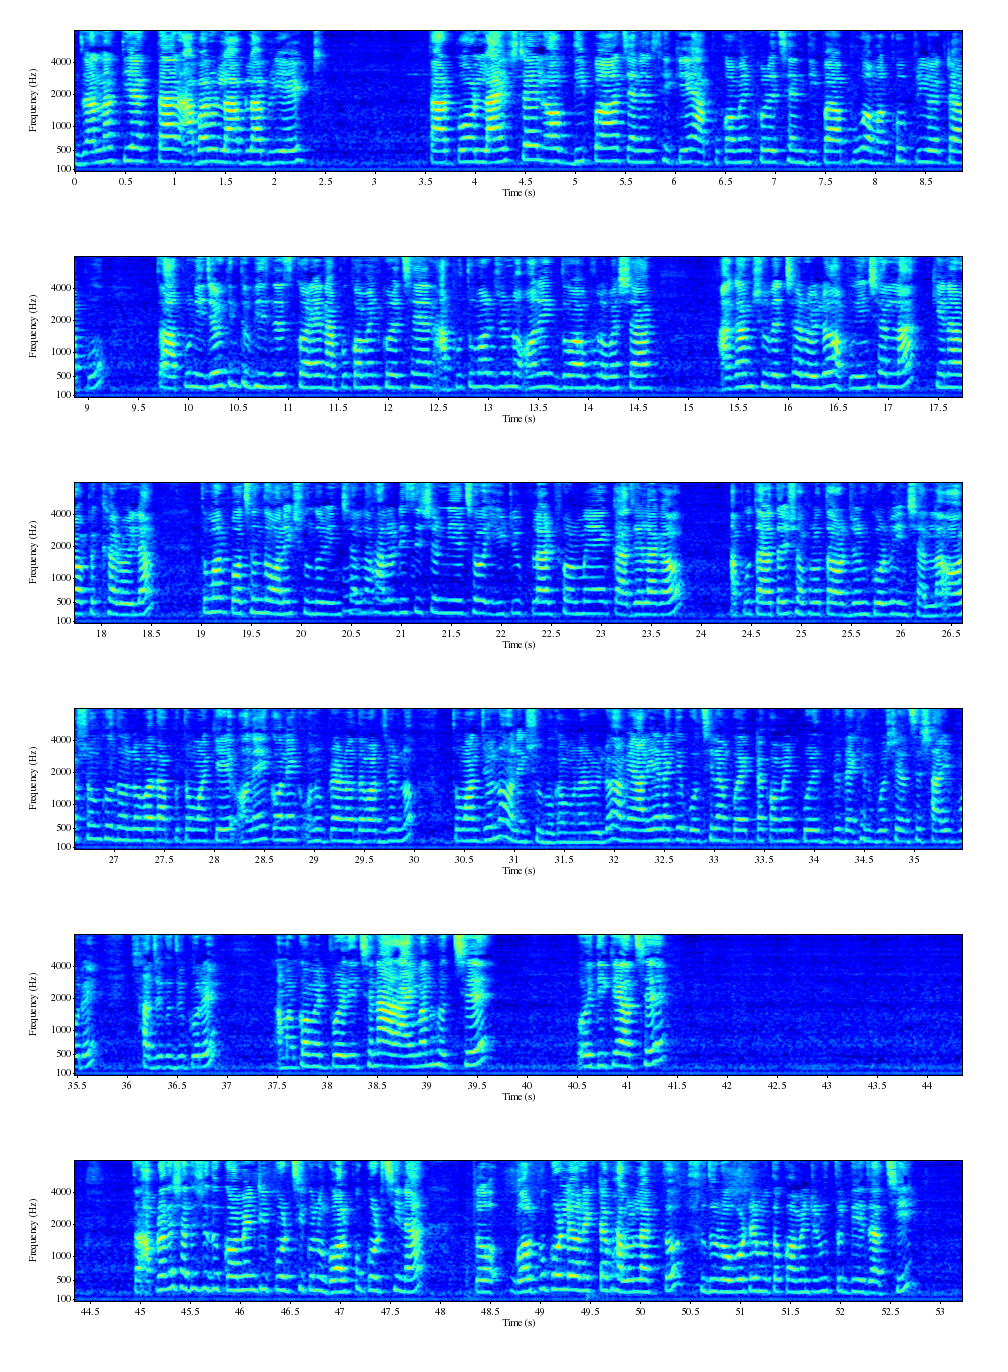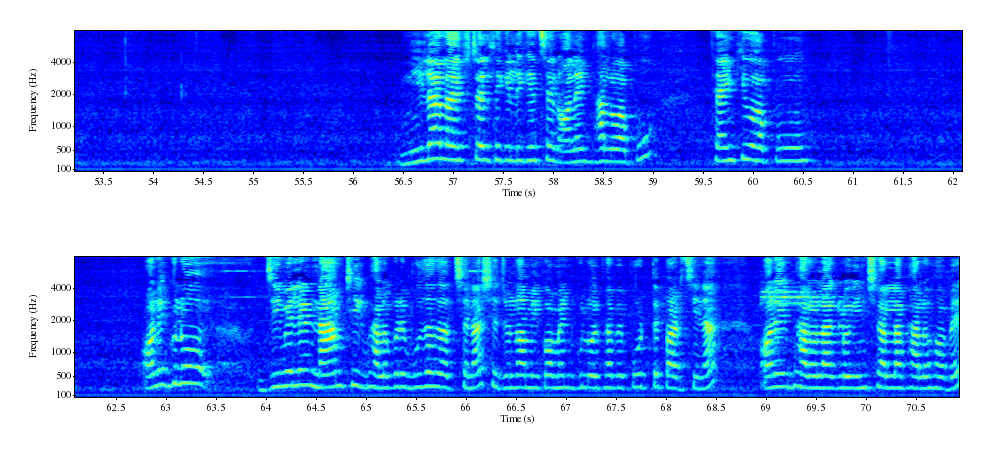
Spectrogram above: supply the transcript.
জান্নাতি আক্তার আবারও লাভ লাভ রিয়েক্ট তারপর লাইফস্টাইল অফ দীপা চ্যানেল থেকে আপু কমেন্ট করেছেন, দীপা আপু, আমার খুব প্রিয় একটা আপু। তো আপু নিজেও কিন্তু বিজনেস করেন। আপু কমেন্ট করেছেন, আপু, তোমার জন্য অনেক দোয়া, ভালোবাসা। আগাম শুভেচ্ছা রইল। আপু, ইনশাল্লাহ কেনার অপেক্ষা রইলাম। তোমার পছন্দ অনেক সুন্দর, ইনশাল্লাহ। ভালো ডিসিশন নিয়েছো ইউটিউব প্ল্যাটফর্মে কাজে লাগাও। আপু, তাড়াতাড়ি সফলতা অর্জন করবে, ইনশাল্লাহ। অসংখ্য ধন্যবাদ আপু তোমাকে অনেক অনেক অনুপ্রেরণা দেওয়ার জন্য। তোমার জন্য অনেক শুভকামনা রইল। আমি আরিয়ানাকে বলছিলাম কয়েকটা কমেন্ট পড়ে দিতে। দেখেন বসে আছে শাড়ি পরে, সাজুগুজু করে। আমার কমেন্ট পড়ে দিচ্ছে না। আর আইমান হচ্ছে, ওইদিকে আছে। তো আপনাদের সাথে শুধু কমেন্টই পড়ছি, কোনো গল্প করছি না। তো গল্প করলে অনেকটা ভালো লাগতো। শুধু রোবটের মতো কমেন্টের উত্তর দিয়ে যাচ্ছি। নীলা লাইফস্টাইল থেকে লিখেছেন, অনেক ভালো আপু। থ্যাংক ইউ আপু অনেকগুলো জিমেলের নাম ঠিক ভালো করে বোঝা যাচ্ছে না, সেজন্য আমি কমেন্টগুলো ওইভাবে পড়তে পারছি না। অনেক ভালো লাগল ইনশাল্লাহ ভালো হবে।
